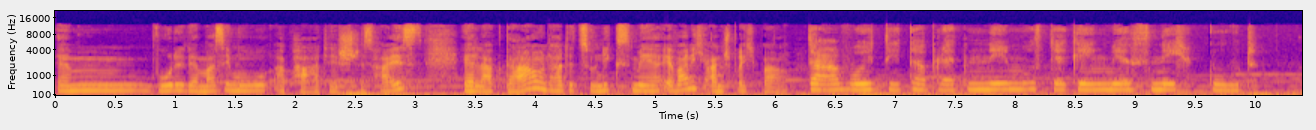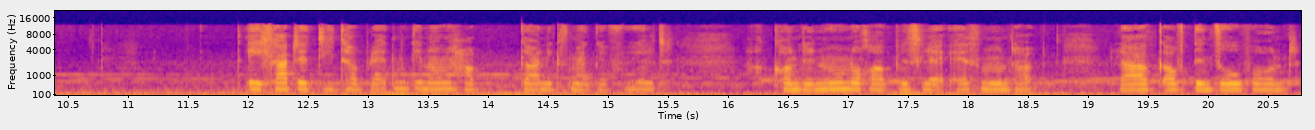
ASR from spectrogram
ähm, wurde der Massimo apathisch. Das heißt, er lag da und hatte zu nichts mehr, er war nicht ansprechbar. Da, wo ich die Tabletten nehmen musste, ging mir es nicht gut. Ich hatte die Tabletten genommen, habe gar nichts mehr gefühlt, konnte nur noch ein bisschen essen und hab, lag auf dem Sofa und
